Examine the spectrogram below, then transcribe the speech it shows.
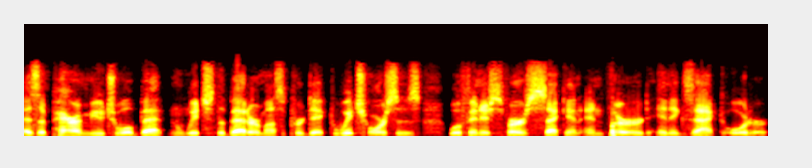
as a pari-mutuel bet in which the bettor must predict which horses will finish first, second, and third in exact order.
